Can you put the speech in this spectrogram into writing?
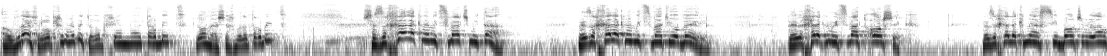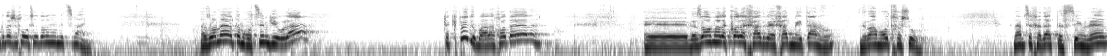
העובדה שלא לוקחים ריבית, לא לוקחים אה, תרבית, לא נשך ולא תרבית. שזה חלק ממצוות שמיטה, וזה חלק ממצוות יובל, וחלק ממצוות עושק, וזה חלק מהסיבות שבגללם הקדוש ברוך הוא הוציא אותנו ממצרים. אז הוא אומר, אתם רוצים גאולה? תקפידו בהלכות האלה. אה, וזה אומר לכל אחד ואחד מאיתנו דבר מאוד חשוב. אדם צריך לדעת, תשים לב,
